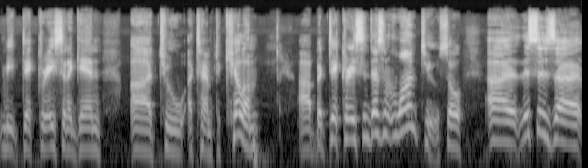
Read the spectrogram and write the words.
meet Dick Grayson again uh, to attempt to kill him. Uh, but Dick Grayson doesn't want to. So uh, this is, uh,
